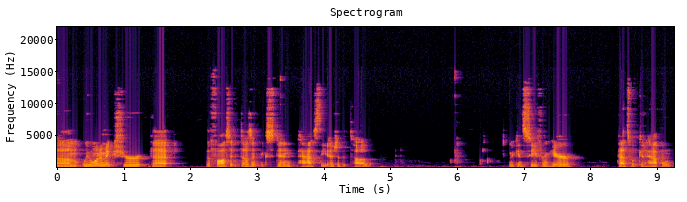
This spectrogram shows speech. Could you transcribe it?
um, we want to make sure that the faucet doesn't extend past the edge of the tub. We can see from here, that's what could happen.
